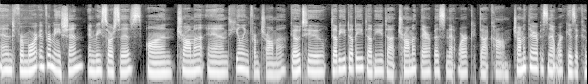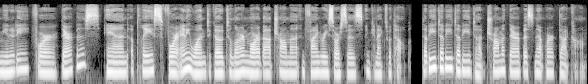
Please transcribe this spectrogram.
And for more information and resources on trauma and healing from trauma, go to www.traumatherapistnetwork.com. Trauma Therapist Network is a community for therapists and a place for anyone to go to learn more about trauma and find resources and connect with help. www.traumatherapistnetwork.com.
